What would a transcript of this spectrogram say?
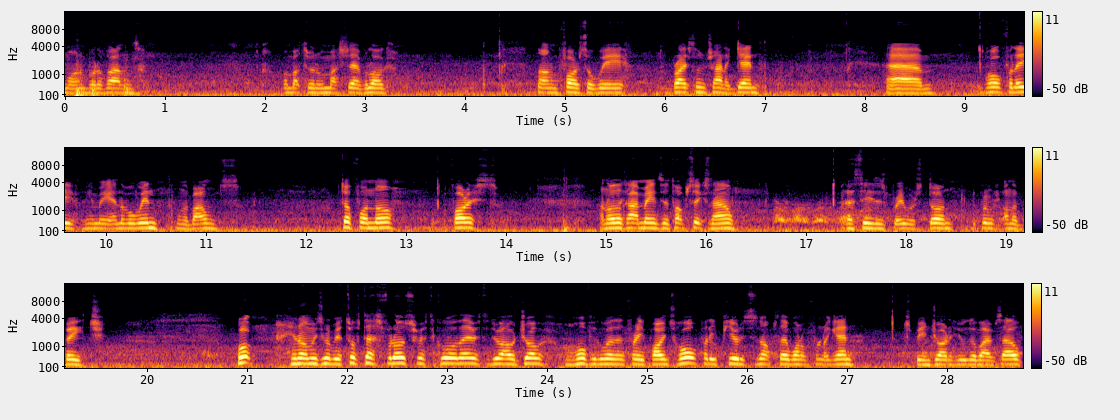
Morning, Boro fans. I'm back to another match day vlog. Nottingham Forest away, bright sunshine again. Um, hopefully, we make another win on the bounce. Tough one though, Forest. I know they can't make the top six now. Their season's pretty much done. They're pretty much on the beach. But you know, it's going to be a tough test for us. We have to go there, we have to do our job, and hopefully win the three points. Hopefully, Pulis does not play one up front again. Just being Jordan Hugill by himself.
